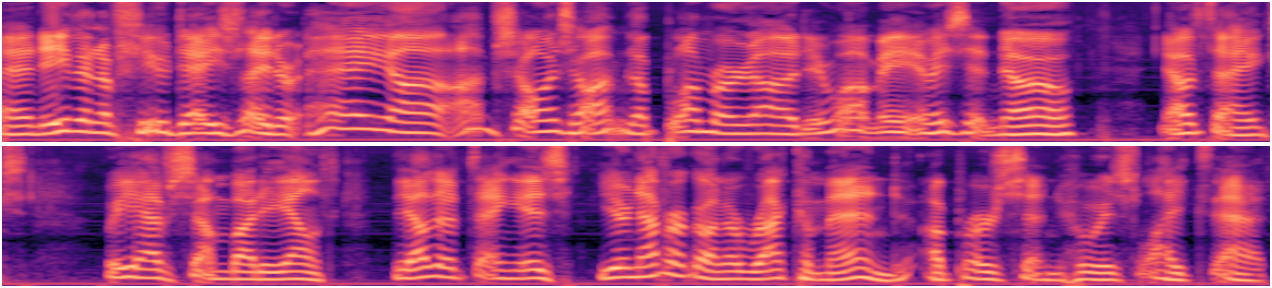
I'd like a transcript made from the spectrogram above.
And even a few days later, hey, uh, I'm so and so, I'm the plumber. Uh, do you want me? And he said, no, no thanks. We have somebody else. The other thing is, you're never going to recommend a person who is like that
